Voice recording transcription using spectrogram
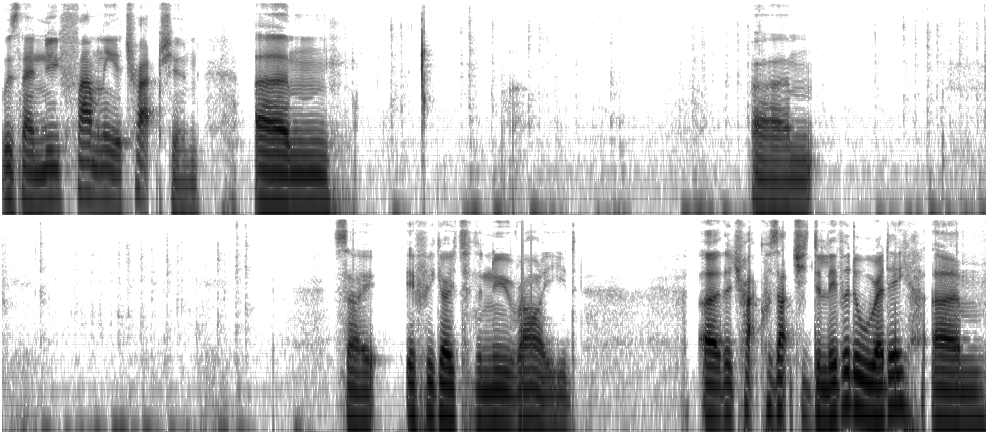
was their new family attraction. Um, um, so if we go to the new ride, uh, the track was actually delivered already. Um,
